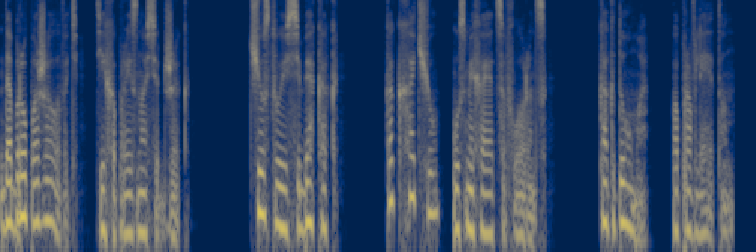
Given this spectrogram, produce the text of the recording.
«Добро пожаловать», — тихо произносит Джек. Чувствую себя как... «Как хочу», — усмехается Флоренс. «Как дома», — поправляет он.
